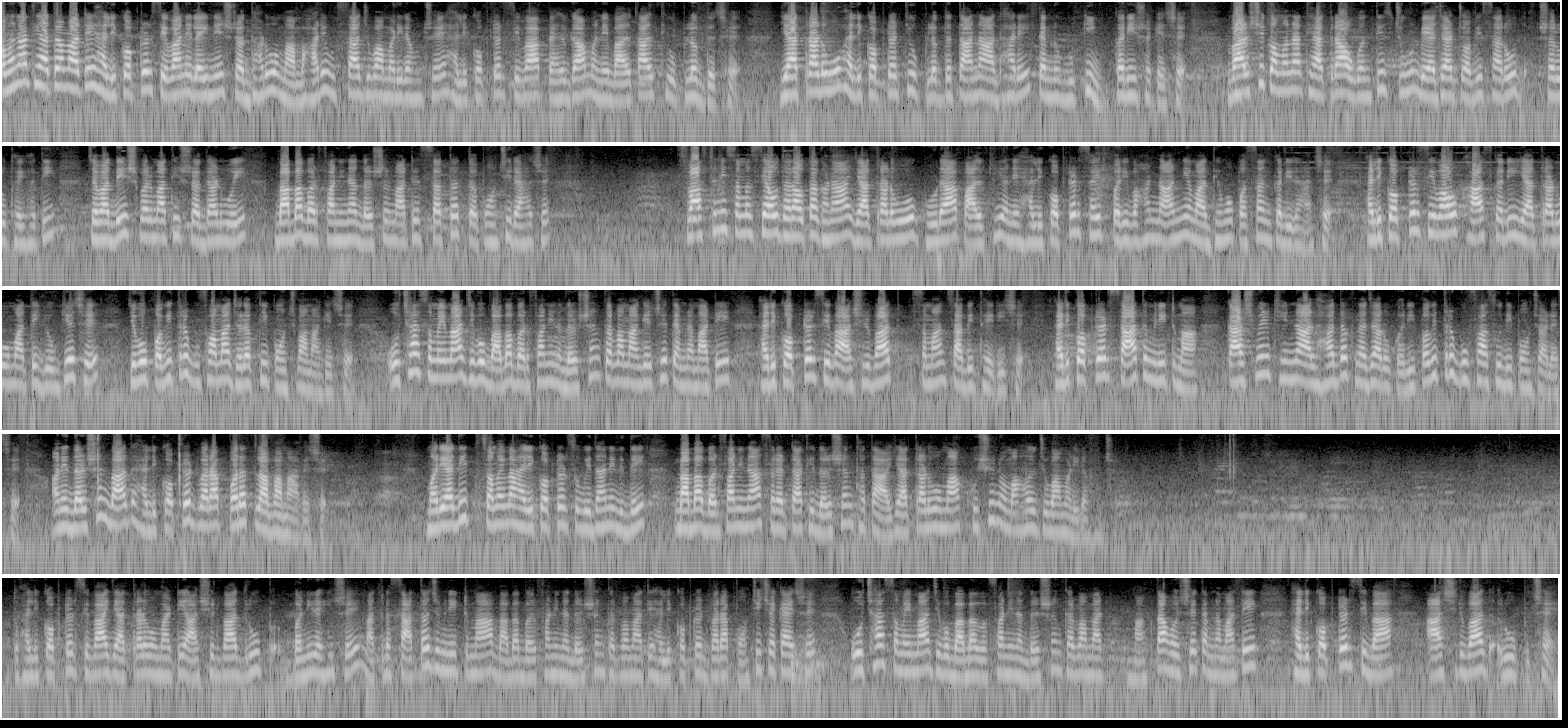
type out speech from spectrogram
અમરનાથ યાત્રા માટે હેલિકોપ્ટર સેવાને લઈને શ્રદ્ધાળુઓમાં ભારે ઉત્સાહ જોવા મળી રહ્યો છે. હેલિકોપ્ટર સેવા પહેલગામ અને બાલતાલથી ઉપલબ્ધ છે. યાત્રાળુઓ હેલિકોપ્ટરથી ઉપલબ્ધતાના આધારે તેમનું બુકિંગ કરી શકે છે. વાર્ષિક અમરનાથ યાત્રા ઓગણત્રીસ જૂન બે હજાર ચોવીસના રોજ શરૂ થઈ હતી, જેમાં દેશભરમાંથી શ્રદ્ધાળુઓએ બાબા બર્ફાનીના દર્શન માટે સતત પહોંચી રહ્યા છે. સ્વાસ્થ્યની સમસ્યાઓ ધરાવતા ઘણા યાત્રાળુઓ ઘોડા પાલકી અને હેલિકોપ્ટર સહિત પરિવહનના અન્ય માધ્યમો પસંદ કરી રહ્યા છે. હેલિકોપ્ટર સેવાઓ ખાસ કરી યાત્રાળુઓ માટે યોગ્ય છે, જેઓ પવિત્ર ગુફામાં ઝડપથી પહોંચવા માંગે છે. ઓછા સમયમાં જેઓ બાબા બર્ફાનીના દર્શન કરવા માંગે છે, તેમના માટે હેલિકોપ્ટર સેવા આશીર્વાદ સમાન સાબિત થઈ રહી છે. હેલિકોપ્ટર સાત મિનિટમાં કાશ્મીર ખીણના આહ્લાદક નજારો કરી પવિત્ર ગુફા સુધી પહોંચાડે છે અને દર્શન બાદ હેલિકોપ્ટર દ્વારા પરત લાવવામાં આવે છે. મર્યાદિત સમયમાં હેલિકોપ્ટર સુવિધાને લીધે બાબા બર્ફાનીના સરળતાથી દર્શન થતા યાત્રાળુઓમાં ખુશીનો માહોલ જોવા મળી રહ્યો છે. તો હેલિકોપ્ટર સેવા યાત્રાળુઓ માટે આશીર્વાદરૂપ બની રહી છે. માત્ર સાત જ મિનિટમાં બાબા બર્ફાનીના દર્શન કરવા માટે હેલિકોપ્ટર દ્વારા પહોંચી શકાય છે. ઓછા સમયમાં જેઓ બાબા બર્ફાનીના દર્શન કરવા માંગતા હોય છે, તેમના માટે હેલિકોપ્ટર સેવા આશીર્વાદરૂપ છે.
